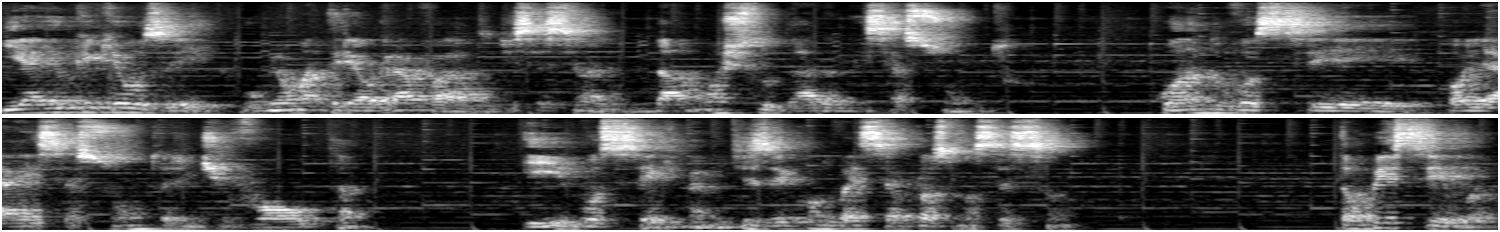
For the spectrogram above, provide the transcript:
E aí o que, que eu usei? O meu material gravado. Disse assim, olha, dá uma estudada nesse assunto. Quando você olhar esse assunto, a gente volta e você que vai me dizer quando vai ser a próxima sessão. Então perceba,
